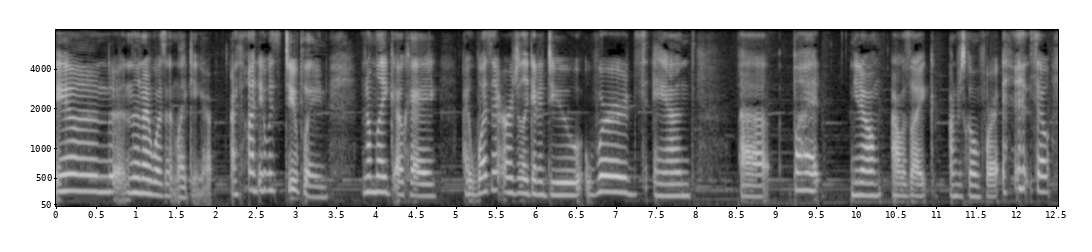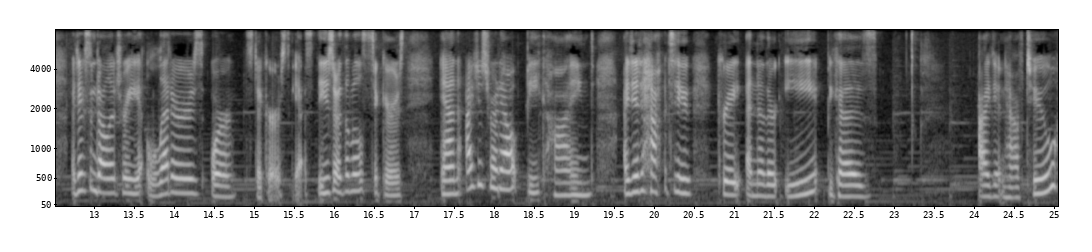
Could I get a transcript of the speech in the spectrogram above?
And, and then I wasn't liking it. I thought it was too plain. And I'm like, okay, I wasn't originally going to do words and, uh, but, you know, I was like, I'm just going for it. so I took some Dollar Tree letters or stickers. Yes, these are the little stickers. And I just wrote out, be kind. I did have to create another E because I didn't have to.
